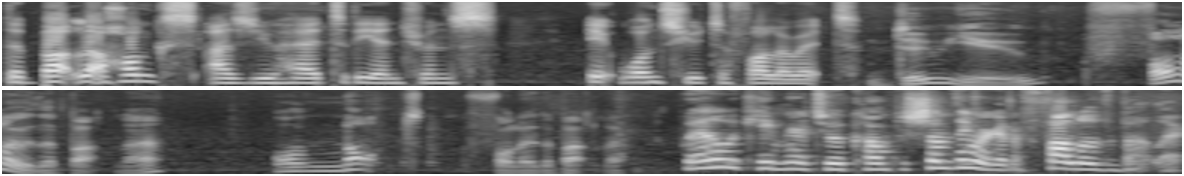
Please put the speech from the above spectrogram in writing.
The butler honks as you head to the entrance. It wants you to follow it. Do you follow the butler or not follow the butler? Well, we came here to accomplish something. We're going to follow the butler.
